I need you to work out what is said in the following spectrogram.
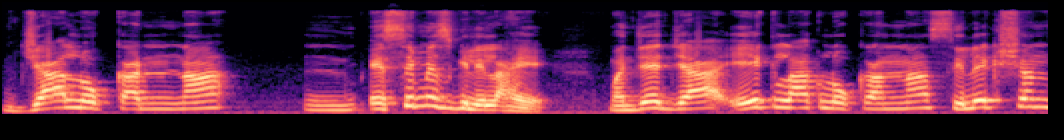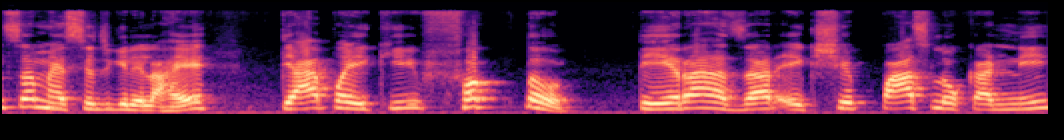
ज्या लोकांना एस एम एस गेलेला आहे म्हणजे ज्या एक लाख लोकांना सिलेक्शनचं मेसेज गेलेला आहे त्यापैकी फक्त तेरा हजार एकशे पाच लोकांनी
